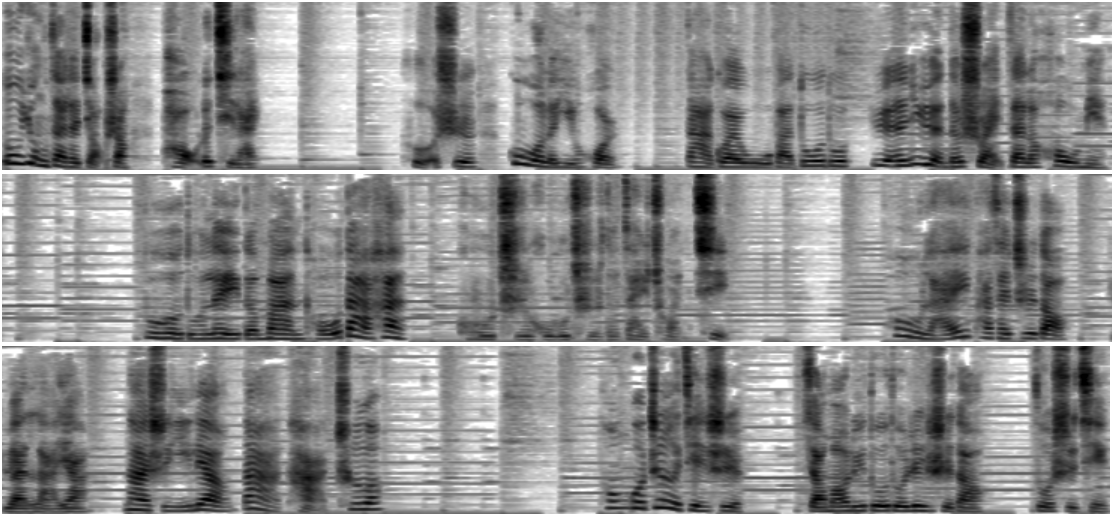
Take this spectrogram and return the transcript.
都用在了脚上，跑了起来。可是过了一会儿，大怪物把多多远远地甩在了后面。多多累得满头大汗，呼哧呼哧的在喘气。后来他才知道，原来呀，那是一辆大卡车。通过这件事，小毛驴多多认识到，做事情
